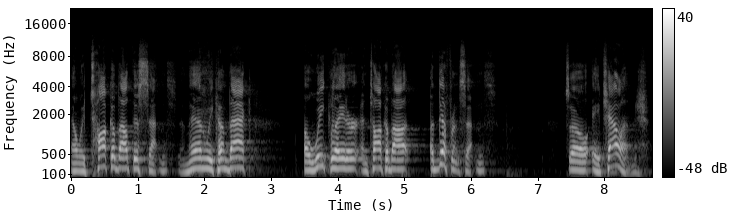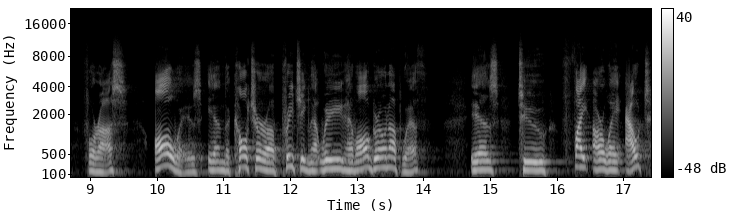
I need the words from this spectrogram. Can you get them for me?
and we talk about this sentence, and then we come back a week later and talk about a different sentence. So, a challenge for us, always in the culture of preaching that we have all grown up with, is to fight our way out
